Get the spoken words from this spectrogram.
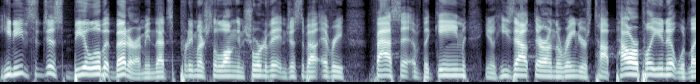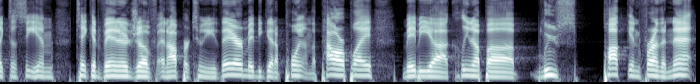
He needs to just be a little bit better. I mean, that's pretty much the long and short of it in just about every facet of the game. You know, he's out there on the Rangers' top power play unit. Would like to see him take advantage of an opportunity there, maybe get a point on the power play, maybe uh, clean up a loose puck in front of the net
